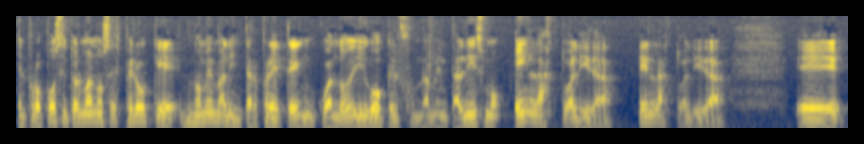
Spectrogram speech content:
el propósito, hermanos, espero que no me malinterpreten cuando digo que el fundamentalismo en la actualidad, en la actualidad, eh,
